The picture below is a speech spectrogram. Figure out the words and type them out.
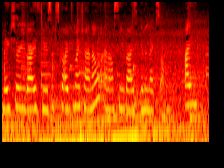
Make sure you guys do subscribe to my channel and I'll see you guys in the next one. Bye!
